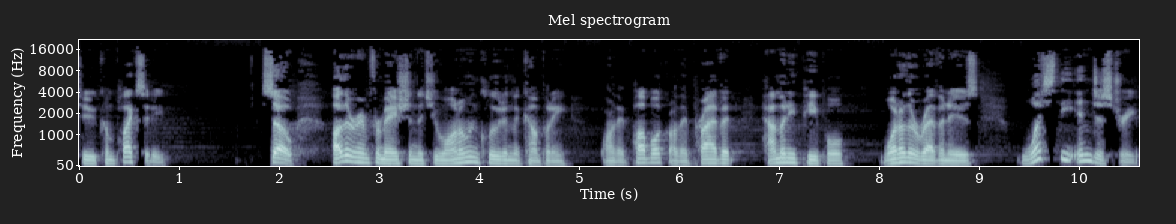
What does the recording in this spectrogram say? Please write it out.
to complexity. So, other information that you want to include in the company are they public? Are they private? How many people? What are their revenues? what's the industry?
